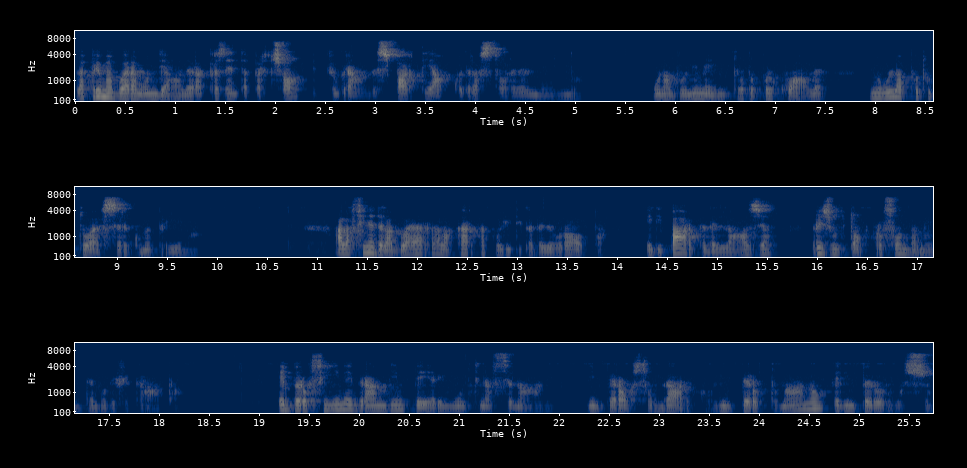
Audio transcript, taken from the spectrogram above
La Prima Guerra Mondiale rappresenta perciò il più grande spartiacque della storia del mondo, un avvenimento dopo il quale nulla ha potuto essere come prima. Alla fine della guerra la carta politica dell'Europa e di parte dell'Asia risultò profondamente modificata. Ebbero fine grandi imperi multinazionali, l'impero austro-ungarico, l'impero ottomano e l'impero russo,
